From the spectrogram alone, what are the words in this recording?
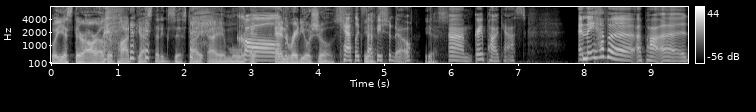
Well, yes, there are other podcasts that exist. I I am aware, and, and radio shows. Catholic stuff you should know. Yes. Um, great podcast, and they have a a, a,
